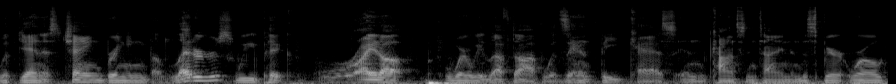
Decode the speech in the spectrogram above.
with Janice Chiang bringing the letters. We pick right up where we left off with Xanthe, Cass, and Constantine in the spirit world.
